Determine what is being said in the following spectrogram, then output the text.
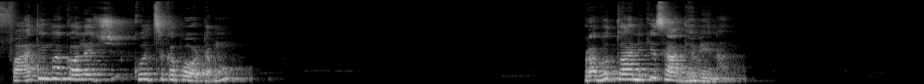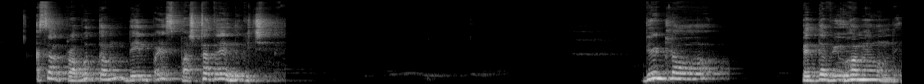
ఫాతిమా కాలేజ్ కూల్చకపోవటము ప్రభుత్వానికి సాధ్యమేనా? అసలు ప్రభుత్వం దీనిపై స్పష్టత ఎందుకు ఇచ్చింది? దీంట్లో పెద్ద వ్యూహమే ఉంది.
